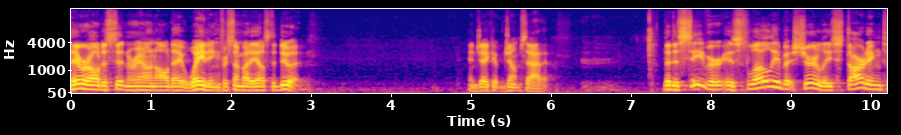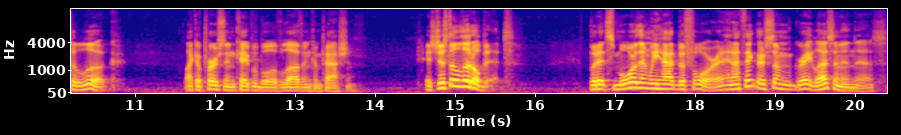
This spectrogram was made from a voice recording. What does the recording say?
They were all just sitting around all day waiting for somebody else to do it. And Jacob jumps at it. The deceiver is slowly but surely starting to look like a person capable of love and compassion. It's just a little bit, but it's more than we had before. And I think there's some great lesson in this.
